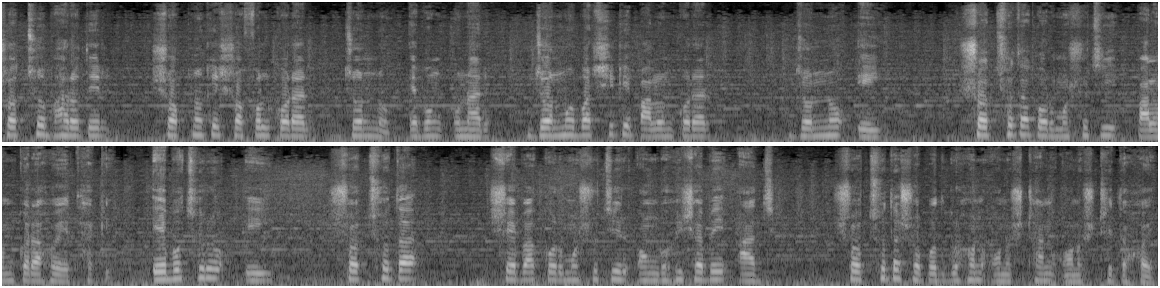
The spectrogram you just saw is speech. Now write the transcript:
স্বচ্ছ ভারতের স্বপ্নকে সফল করার জন্য এবং ওনার জন্মবার্ষিকী পালন করার জন্য এই স্বচ্ছতা কর্মসূচি পালন করা হয়ে থাকে। এবছরও এই স্বচ্ছতা সেবা কর্মসূচির অঙ্গ হিসাবে আজ স্বচ্ছতা শপথ গ্রহণ অনুষ্ঠান অনুষ্ঠিত হয়।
